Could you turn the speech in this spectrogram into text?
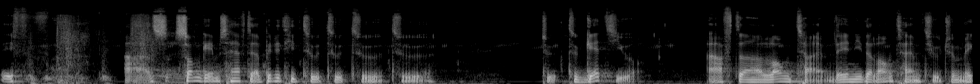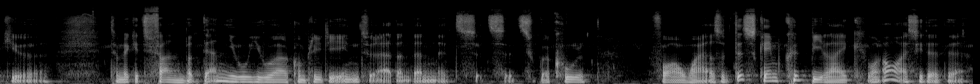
if uh, some games have the ability to to to to to to get you after a long time. They need a long time to to make you to make it fun. But then you you are completely into that, and then it's it's it's super cool for a while. So this game could be like well, oh I see that there.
